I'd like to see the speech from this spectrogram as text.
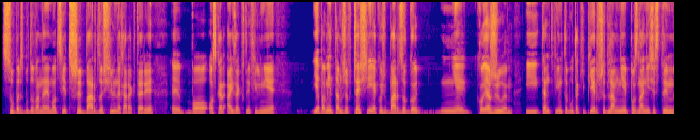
super zbudowane emocje, trzy bardzo silne charaktery, y, bo Oscar Isaac w tym filmie. Ja pamiętam, że wcześniej jakoś bardzo go nie kojarzyłem. I ten film to był taki pierwszy dla mnie poznanie się z tym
